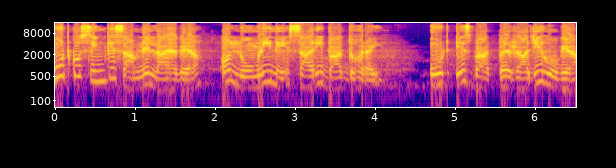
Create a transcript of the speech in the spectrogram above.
ऊँट को सिंह के सामने लाया गया और लोमड़ी ने सारी बात दोहराई। ऊँट इस बात पर राज़ी हो गया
